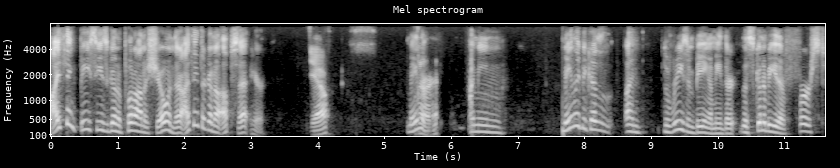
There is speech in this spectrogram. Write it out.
I think BC is going to put on a show, in they're I think they're going to upset here. Yeah. Mainly, right. I mean, mainly because I'm the reason being. I mean, they're this is going to be their first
